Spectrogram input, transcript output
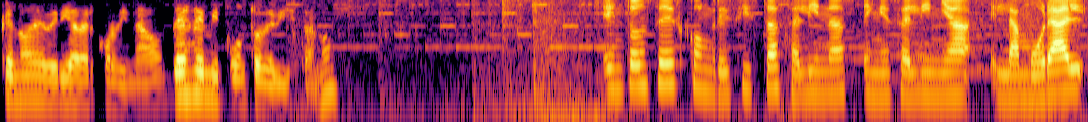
que no debería haber coordinado, desde mi punto de vista, ¿no? Entonces, congresista Salinas, en esa línea, la moral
